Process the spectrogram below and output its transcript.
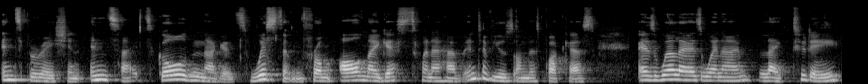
inspiration, insights, golden nuggets, wisdom from all my guests when I have interviews on this podcast, as well as when I'm, like today,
